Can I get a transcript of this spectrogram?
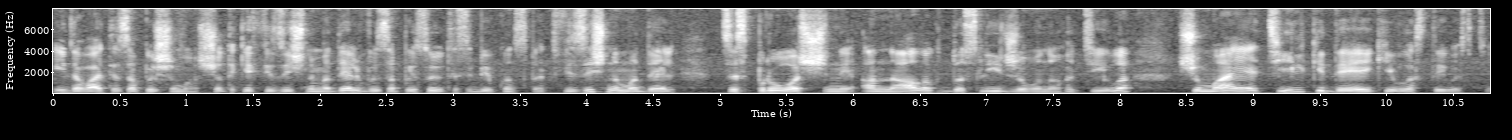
І давайте запишемо, що таке фізична модель, ви записуєте собі в конспект. Фізична модель це спрощений аналог досліджуваного тіла, що має тільки деякі властивості.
